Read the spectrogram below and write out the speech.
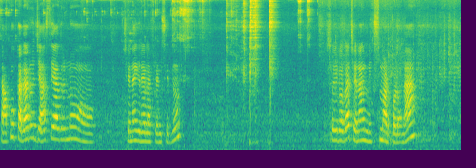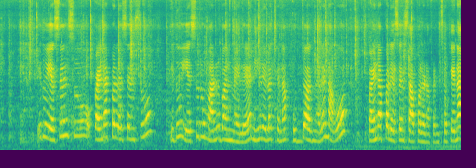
ಸಾಕು ಕಲರು ಜಾಸ್ತಿ ಆದ್ರೂ ಚೆನ್ನಾಗಿರಲ್ಲ ಫ್ರೆಂಡ್ಸ್ ಇದು. ಸೊ ಇವಾಗ ಚೆನ್ನಾಗಿ ಮಿಕ್ಸ್ ಮಾಡ್ಕೊಳ್ಳೋಣ. ಇದು ಎಸೆನ್ಸು ಪೈನಾಪಲ್ ಎಸೆನ್ಸು ಇದು ಹೆಸರು ಮರಳು ಬಂದಮೇಲೆ ನೀರೆಲ್ಲ ಚೆನ್ನಾಗಿ ಕುದ್ದಾದ್ಮೇಲೆ ನಾವು ಪೈನಾಪಲ್ ಎಸೆನ್ಸ್ ಹಾಕೊಳ್ಳೋಣ ಫ್ರೆಂಡ್ಸ್ ಓಕೆನಾ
